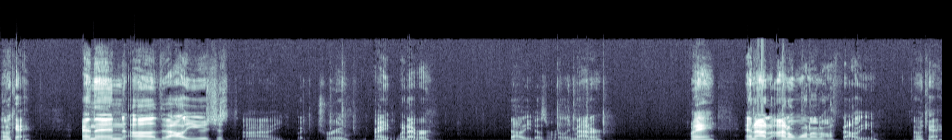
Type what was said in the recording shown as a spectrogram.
Okay, and then uh, the value is just uh, true, right? Whatever. Value doesn't really matter. Okay, and I, I don't want an off value. Okay,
